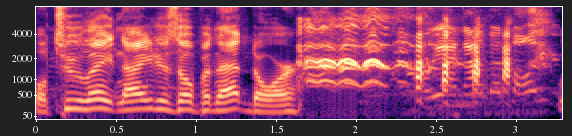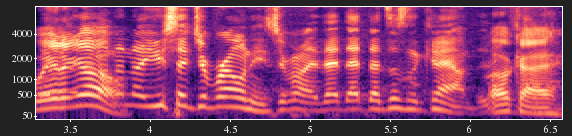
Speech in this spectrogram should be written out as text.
Well, too late. Now you just open that door. Oh yeah, now that's all you Way to No, no, go. no, you said jabronis. Jabroni. That, that, that doesn't count. Okay.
